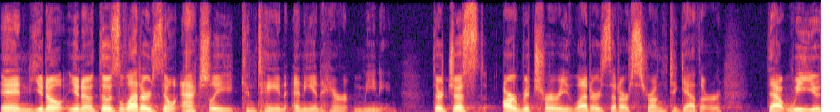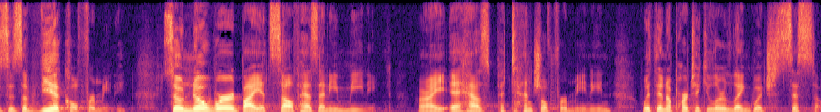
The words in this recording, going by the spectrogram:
and you don't, you know, those letters don't actually contain any inherent meaning. They're just arbitrary letters that are strung together that we use as a vehicle for meaning. So no word by itself has any meaning. All right, it has potential for meaning within a particular language system.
